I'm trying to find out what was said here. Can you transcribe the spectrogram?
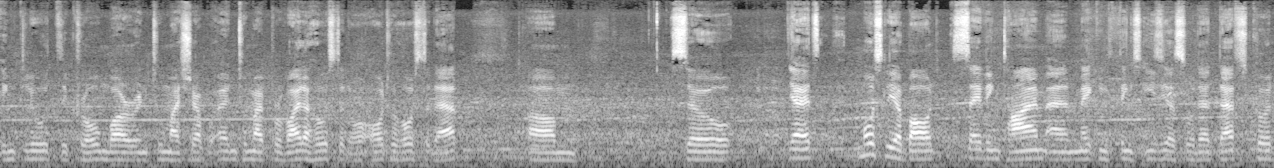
include the Chrome bar into my shop, into my provider hosted or auto hosted app. Um, so yeah, it's mostly about saving time and making things easier so that devs could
